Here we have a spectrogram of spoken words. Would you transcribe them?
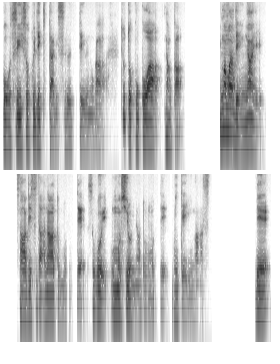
こう推測できたりするっていうのが、ちょっとここはなんか今までにないサービスだなと思って、すごい面白いなと思って見ています。で、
